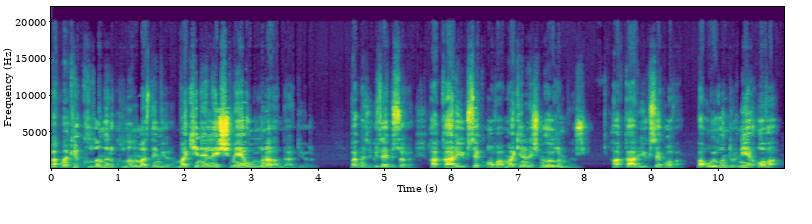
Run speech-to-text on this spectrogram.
Bak makine kullanılır kullanılmaz demiyorum. Makineleşmeye uygun alanlar diyorum. Bak mesela güzel bir soru. Hakkari yüksek ova makineleşmeye uygun mudur? Hakkari yüksek ova. Bak uygundur. Niye? Ova.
